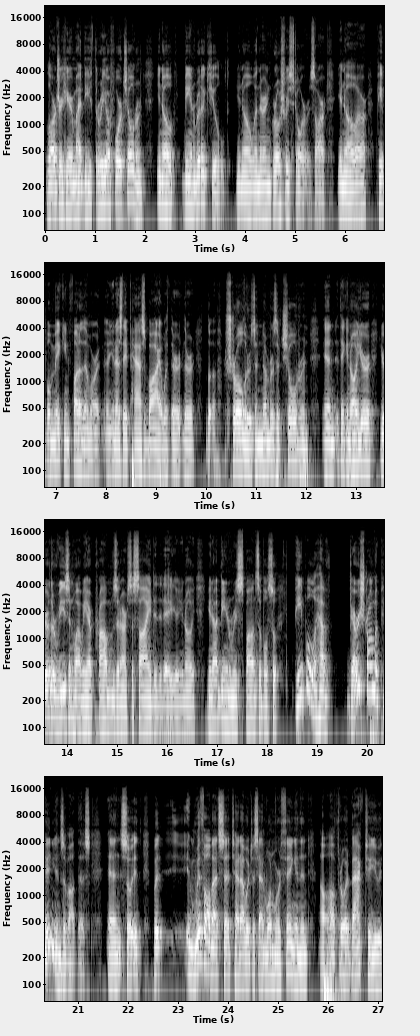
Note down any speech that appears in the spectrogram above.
larger here might be three or four children, you know, being ridiculed, you know, when they're in grocery stores or, you know, or people making fun of them or, you know, as they pass by with their, their strollers and numbers of children and thinking, oh, you're, you're the reason why we have problems in our society today. You know, you're not being responsible. So people have very strong opinions about this. And so it, but and with all that said, Ted, I would just add one more thing, and then I'll, I'll throw it back to you.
